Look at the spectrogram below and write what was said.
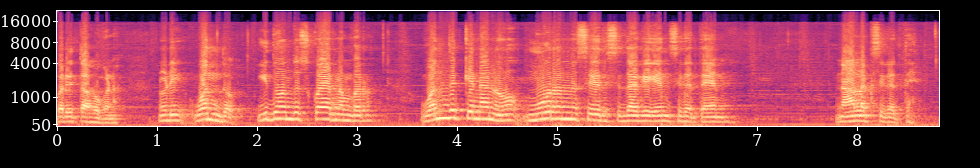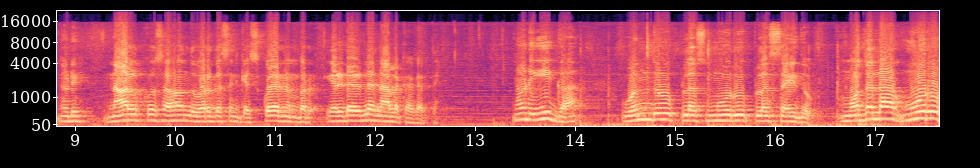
ಬರಿತಾ ಹೋಗೋಣ. ನೋಡಿ, ಒಂದು. ಇದು ಒಂದು ಸ್ಕ್ವೇರ್ ನಂಬರ್ ಒಂದಕ್ಕೆ ನಾನು ಮೂರನ್ನು ಸೇರಿಸಿದಾಗ ಏನು ಸಿಗತ್ತೆ? ನಾಲ್ಕು ಸಿಗತ್ತೆ. ನೋಡಿ, ನಾಲ್ಕು ಸಹ ಒಂದು ವರ್ಗ ಸಂಖ್ಯೆ ಸ್ಕ್ವೇರ್ ನಂಬರ್ ಎರಡೆರಡಲೇ ನಾಲ್ಕು ಆಗತ್ತೆ. ನೋಡಿ, ಈಗ ಒಂದು ಪ್ಲಸ್ ಮೂರು ಪ್ಲಸ್ ಐದು. ಮೊದಲ ಮೂರು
